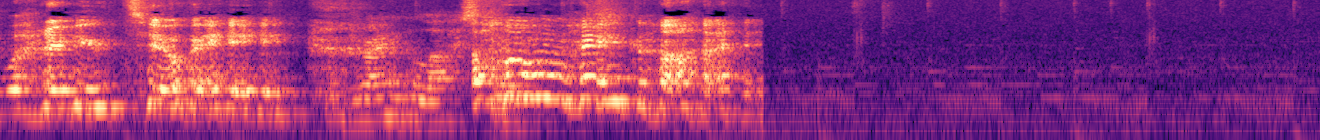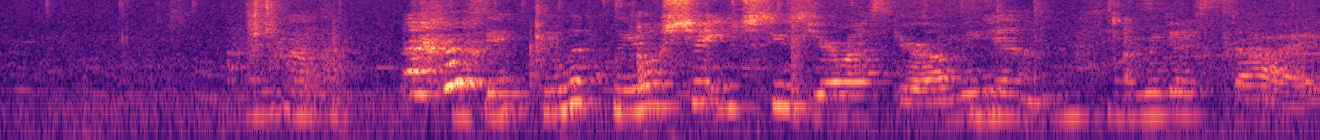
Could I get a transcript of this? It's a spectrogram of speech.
What are you doing? I'm drying the band. Oh my god. You see? They look weird. Oh shit, you just used your mascara on me? Yeah. I'm gonna get a sty.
